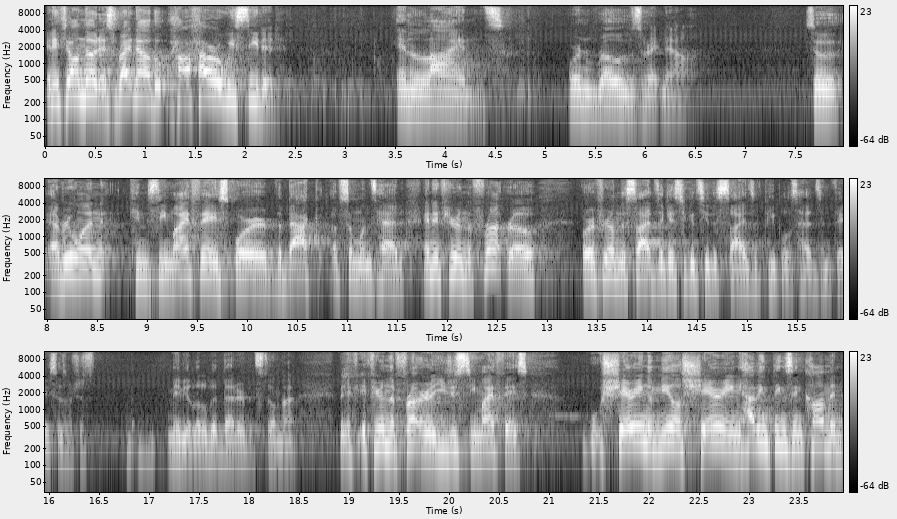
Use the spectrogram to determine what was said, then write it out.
And if y'all notice, right now, the, how, how are we seated? In lines. We're in rows right now. So everyone can see my face or the back of someone's head. And if you're in the front row, or if you're on the sides, I guess you can see the sides of people's heads and faces, which is maybe a little bit better, but still not. But if, if you're in the front row, you just see my face. Sharing a meal, sharing, having things in common.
